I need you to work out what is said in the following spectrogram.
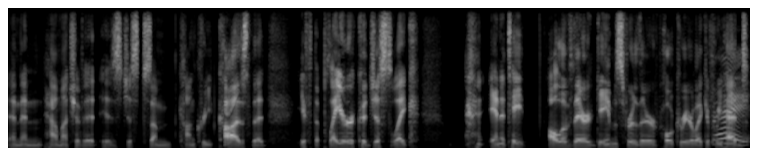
and then how much of it is just some concrete cause that if the player could just like annotate all of their games for their whole career. Like if we had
